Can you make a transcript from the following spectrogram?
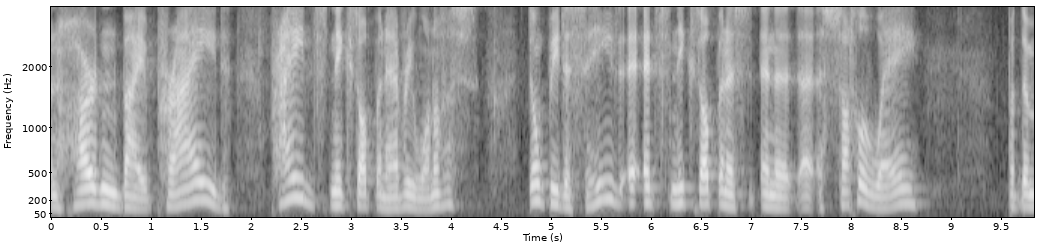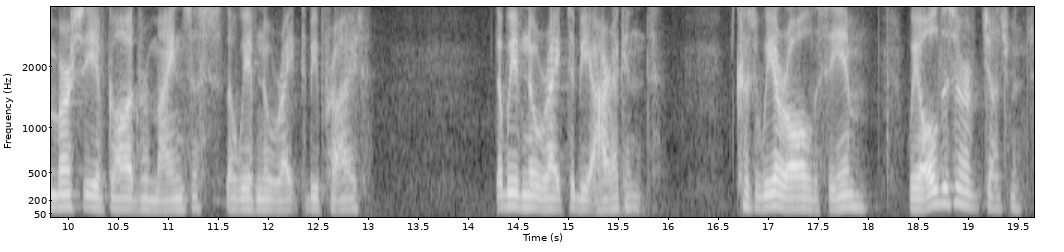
and hardened by pride. Pride sneaks up in every one of us. Don't be deceived. It, it sneaks up in, a, in a, a subtle way. But the mercy of God reminds us that we have no right to be proud, that we have no right to be arrogant, because we are all the same. We all deserve judgment.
